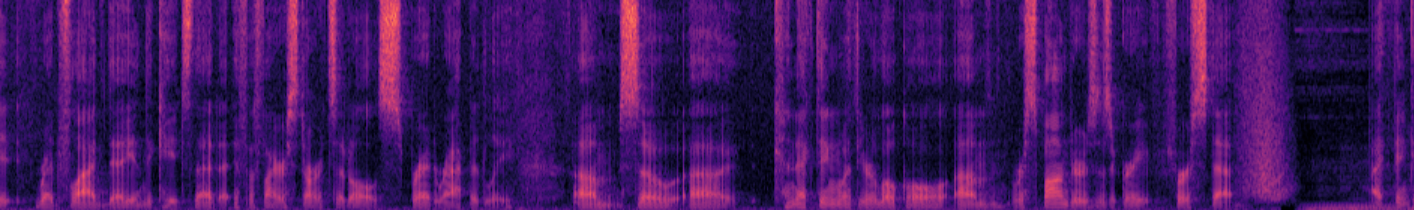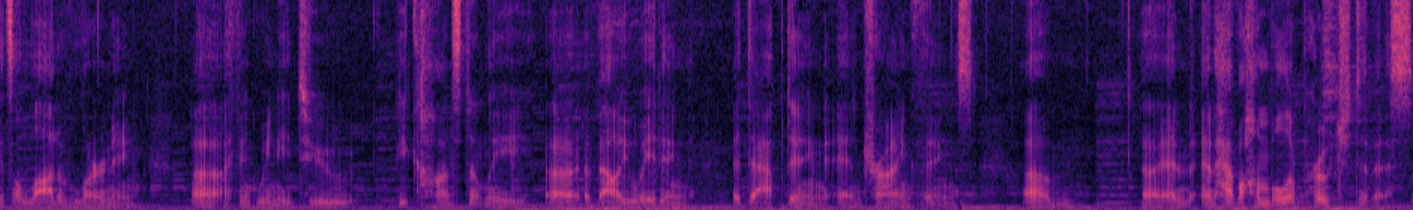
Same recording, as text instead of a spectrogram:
it, red flag day indicates that if a fire starts, it'll spread rapidly. Um, so uh, connecting with your local um, responders is a great first step. I think it's a lot of learning. Uh, I think we need to be constantly uh, evaluating, adapting, and trying things, um, uh, and, and have a humble approach to this.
